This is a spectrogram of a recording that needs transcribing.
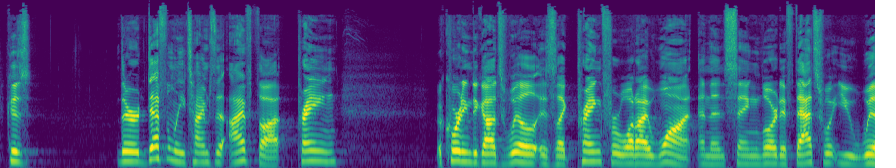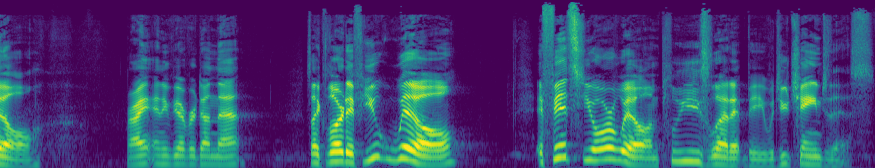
Because there are definitely times that I've thought praying according to God's will is like praying for what I want and then saying, Lord, if that's what you will, right? Any of you ever done that? It's like, Lord, if you will, if it's your will, and please let it be, would you change this?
